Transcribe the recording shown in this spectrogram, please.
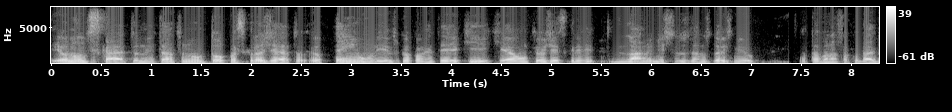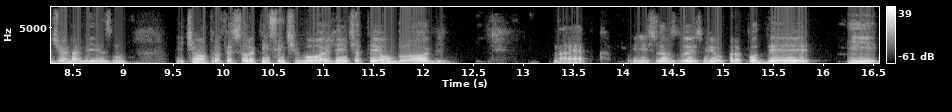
Eu não descarto, no entanto, não estou com esse projeto. Eu tenho um livro que eu comentei aqui, que é um que eu já escrevi lá no início dos anos 2000, eu estava na faculdade de jornalismo e tinha uma professora que incentivou a gente a ter um blog na época, início dos anos 2000, para poder ir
